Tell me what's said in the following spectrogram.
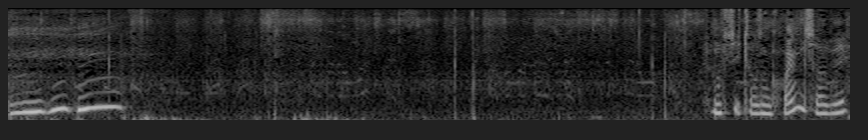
Mhm. 50.000 Coins habe ich.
